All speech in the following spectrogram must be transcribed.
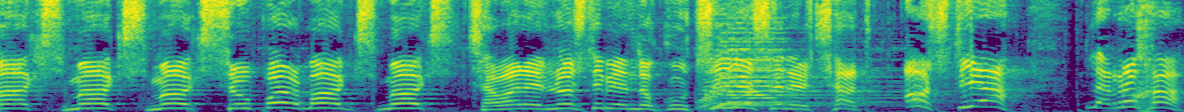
Max, Max, Max, Super Max, Max. Chavales, no estoy viendo cuchillos en el chat. ¡Hostia! ¡La roja!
